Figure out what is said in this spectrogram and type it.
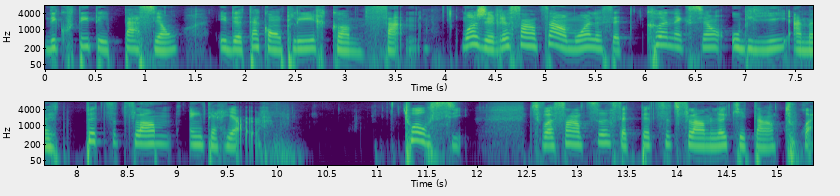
d'écouter tes passions et de t'accomplir comme femme. Moi, j'ai ressenti en moi cette connexion oubliée à ma petite flamme intérieure. Toi aussi, tu vas sentir cette petite flamme-là qui est en toi,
